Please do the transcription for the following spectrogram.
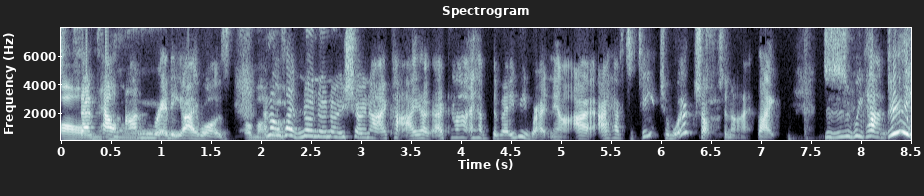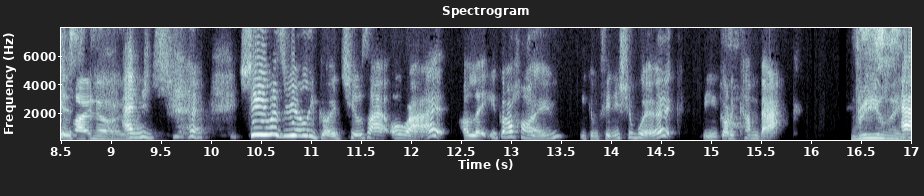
Oh, That's how no. unready I was. Oh my and I was God. like, no, no, no, Shona, I can't, I, I can't have the baby right now. I, I have to teach a workshop tonight. Like, is- we can't do this. I know. And she, she was really good. She was like, all right, I'll let you go home. You can finish your work, but you've got to come back. really?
